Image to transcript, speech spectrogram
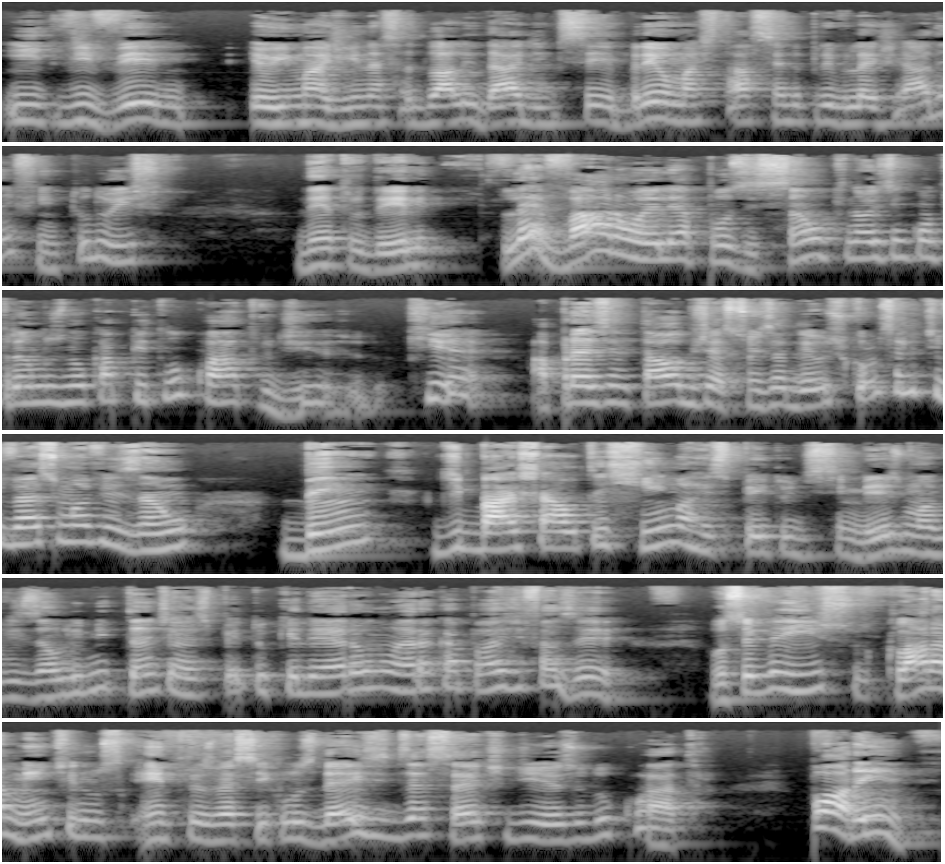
e viver, eu imagino, essa dualidade de ser hebreu, mas estar sendo privilegiado, enfim, tudo isso dentro dele levaram ele à posição que nós encontramos no capítulo 4 de Êxodo, que é apresentar objeções a Deus como se ele tivesse uma visão bem de baixa autoestima a respeito de si mesmo, uma visão limitante a respeito do que ele era ou não era capaz de fazer. Você vê isso claramente nos, entre os versículos 10 e 17 de Êxodo 4. Porém,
